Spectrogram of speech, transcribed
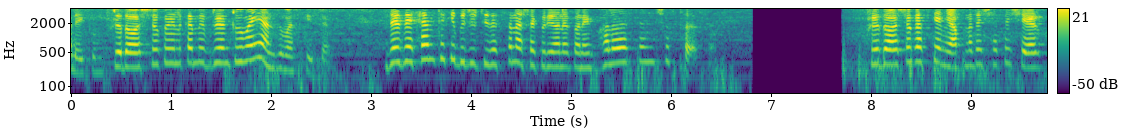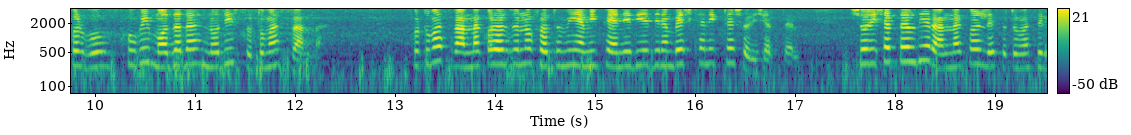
আলাইকুম। প্রিয় দর্শক welcome everyone to my Anjuma's kitchen যে যেখান থেকে ভিডিওটি দেখছেন, আশা করি অনেক অনেক ভালো আছেন, সুস্থ আছেন। প্রিয় দর্শক, আজকে আমি আপনাদের সাথে শেয়ার করব খুবই মজাদার নদীর ছোটো মাছ রান্না। ছোটো মাছ রান্না করার জন্য প্রথমেই আমি প্যানে দিয়ে দিলাম বেশ খানিকটা সরিষার তেল। সরিষার তেল দিয়ে রান্না করলে ছোটো মাছের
